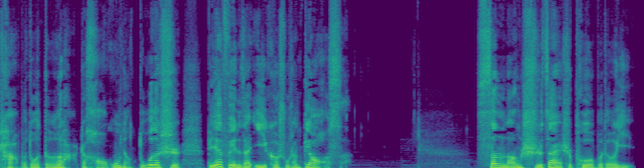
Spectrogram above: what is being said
差不多得了，这好姑娘多的是，别非得在一棵树上吊死。”三郎实在是迫不得已，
